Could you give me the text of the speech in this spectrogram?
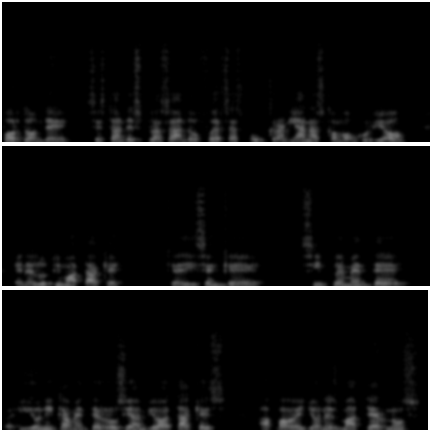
por donde se están desplazando fuerzas ucranianas, como ocurrió en el último ataque que dicen que simplemente y únicamente Rusia envió ataques a pabellones maternos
